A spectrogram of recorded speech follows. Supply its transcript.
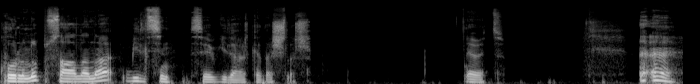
korunup sağlanabilsin sevgili arkadaşlar. Evet.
